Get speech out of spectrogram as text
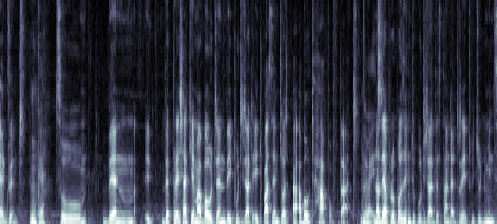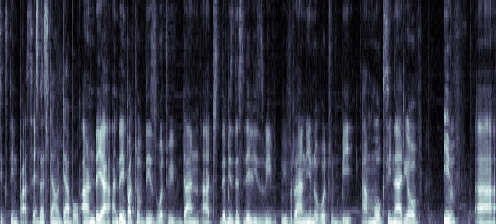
exempt. Okay. So then it, the pressure came about and they put it at 8%, or about half of that. Right. Now they're proposing to put it at the standard rate, which would mean 16%. so that's now double. and yeah, and the impact of this, what we've done at the business daily is we've we've run, you know, what would be a mock scenario of if uh,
